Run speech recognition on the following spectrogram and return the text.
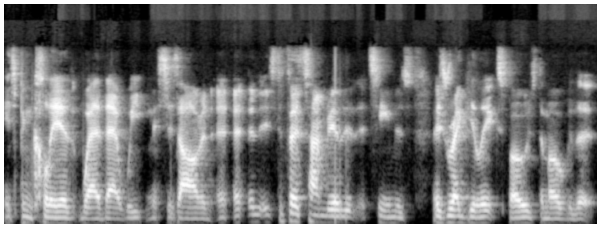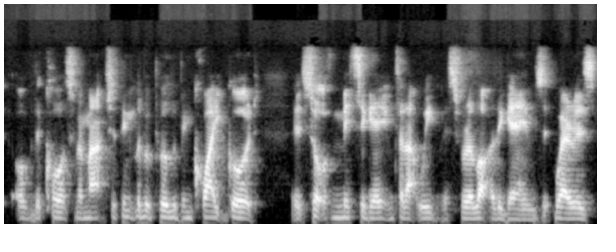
it's been clear where their weaknesses are, and, and, it's the first time really that the team has, has regularly exposed them over the over the course of a match. I think Liverpool have been quite good at sort of mitigating for that weakness for a lot of the games. Whereas,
